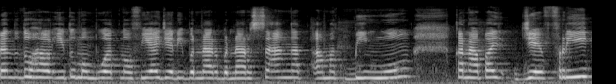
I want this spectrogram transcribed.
Dan tentu hal itu membuat Novia jadi benar-benar sangat amat bingung. Kenapa Jeffrey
